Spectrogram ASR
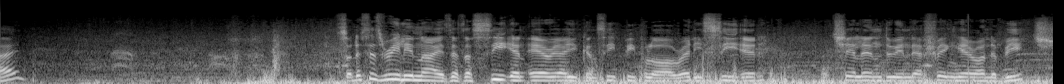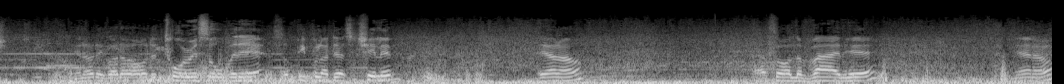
right. So this is really nice. There's a seating area. You can see people are already seated, chilling, doing their thing here on the beach. You know, they got all the tourists over there. So people are just chilling. You know. That's all the vibe here. You know.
